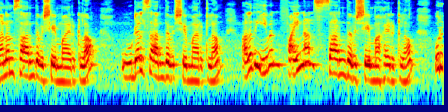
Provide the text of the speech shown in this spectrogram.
மனம் சார்ந்த விஷயமா இருக்கலாம். உடல் சார்ந்த விஷயமா இருக்கலாம் அல்லது ஈவன் ஃபைனான்ஸ் சார்ந்த விஷயமாக இருக்கலாம் ஒரு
